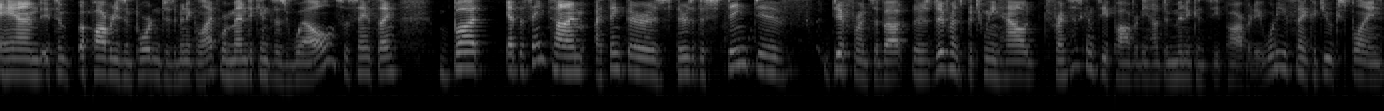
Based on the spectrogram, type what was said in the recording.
and it's uh, poverty is important to Dominican life. We're mendicants as well, so same thing. But at the same time, I think there's there's a distinctive difference about there's a difference between how Franciscans see poverty and how Dominicans see poverty. What do you think? Could you explain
